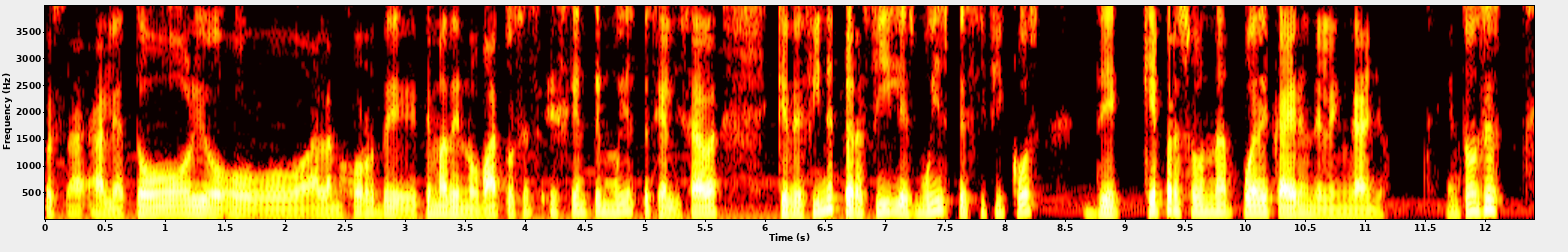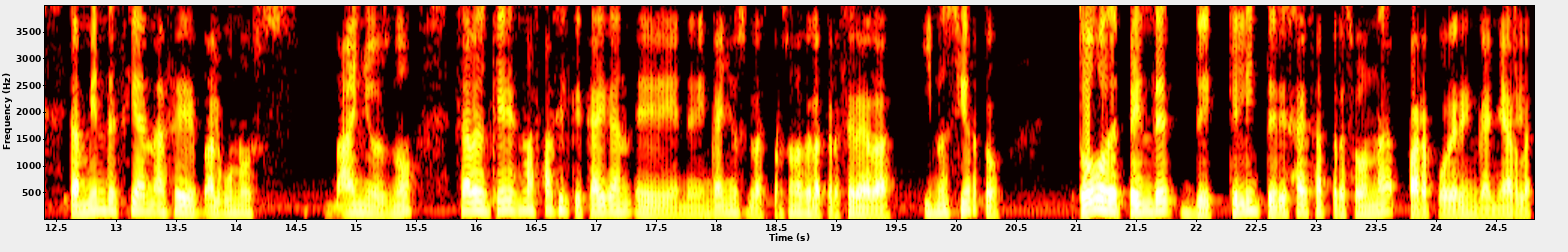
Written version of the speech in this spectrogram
pues aleatorio o, a lo mejor de tema de novatos, es, gente muy especializada que define perfiles muy específicos de qué persona puede caer en el engaño. Entonces, también decían hace algunos años, ¿no? ¿Saben qué? Es más fácil que caigan en engaños las personas de la tercera edad. Y no es cierto. Todo depende de qué le interesa a esa persona para poder engañarla.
